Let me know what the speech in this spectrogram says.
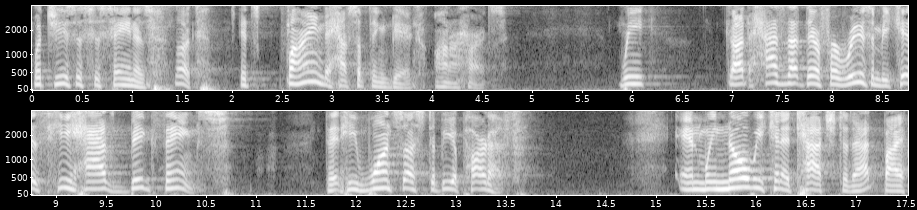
What Jesus is saying is look, it's fine to have something big on our hearts. We, God has that there for a reason because He has big things that He wants us to be a part of. And we know we can attach to that by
